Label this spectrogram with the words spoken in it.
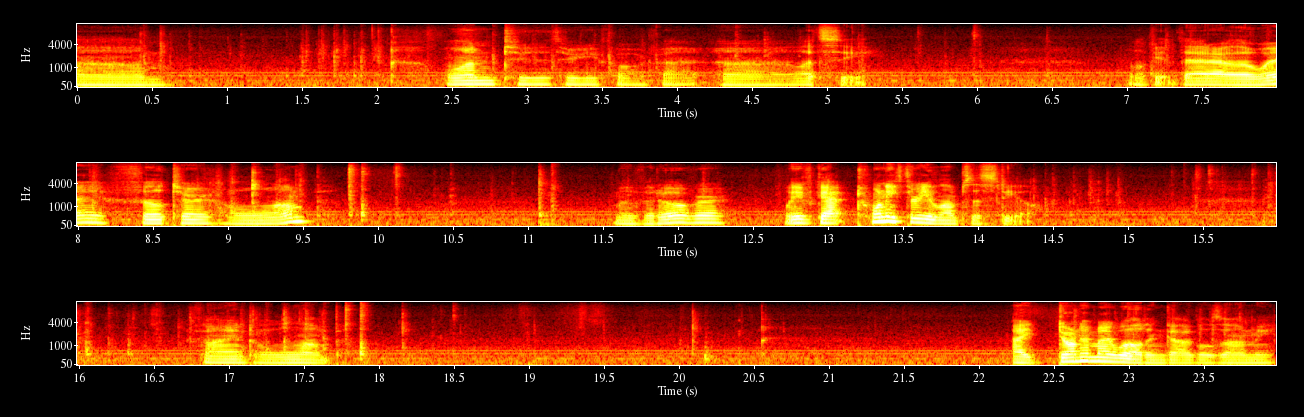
Um, one, two, three, four, five. Uh, let's see. We'll get that out of the way. Filter lump. Move it over. We've got 23 lumps of steel. Find lump. I don't have my welding goggles on me.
